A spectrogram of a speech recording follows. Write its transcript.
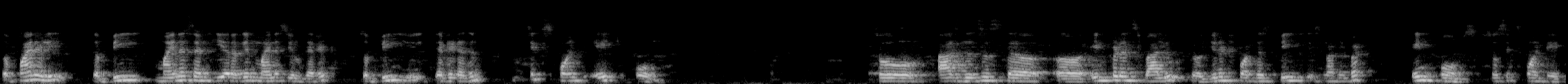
So finally, the B minus and here again minus you'll get it. So B you get it as in 6.8 ohm. So as this is the uh, impedance value, the unit for this B is nothing but in ohms. So 6.8.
